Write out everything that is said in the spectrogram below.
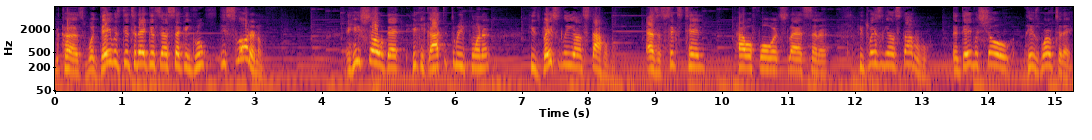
Because what Davis did today against that second group, he slaughtered them. And he showed that he could got the three pointer. He's basically unstoppable. As a 6'10 power forward slash center, he's basically unstoppable. And Davis showed his worth today.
